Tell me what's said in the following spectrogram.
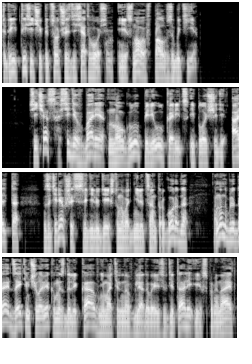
3568, и снова впал в забытье. Сейчас, сидя в баре на углу переулка Риц и площади Альта, затерявшись среди людей, что наводнили центр города, она наблюдает за этим человеком издалека, внимательно вглядываясь в детали и вспоминает,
